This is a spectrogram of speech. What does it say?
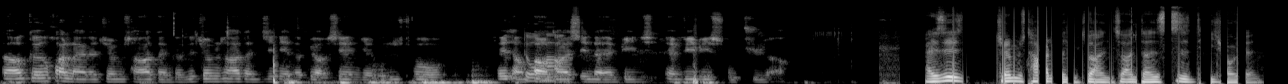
然后跟换来的 James Harden，可是 James Harden 今年的表现也不是说非常爆炸性的 MVP MVP 数据啊。还是 James Harden 转转成四 D 球员？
